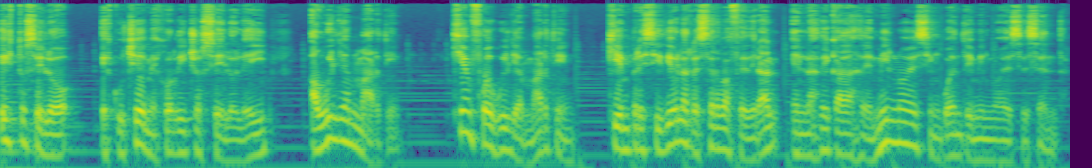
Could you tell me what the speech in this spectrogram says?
Esto se lo escuché, mejor dicho, se lo leí a William Martin. ¿Quién fue William Martin? Quien presidió la Reserva Federal en las décadas de 1950 y 1960.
